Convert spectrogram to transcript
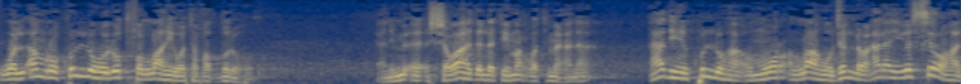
والأمر كله لطف الله وتفضله. يعني الشواهد التي مرت معنا هذه كلها أمور الله جل وعلا ييسرها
